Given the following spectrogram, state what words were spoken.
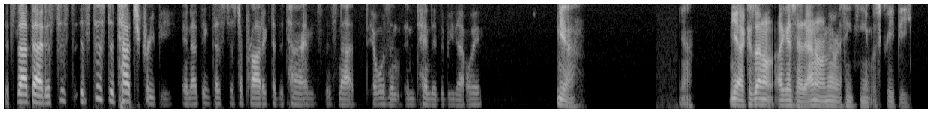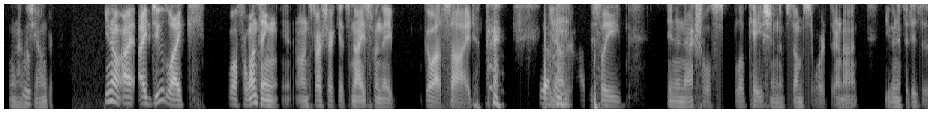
it's not that it's just it's just a touch creepy and i think that's just a product of the times it's not it wasn't intended to be that way Yeah. Yeah. Yeah, because I don't like I said, I don't remember thinking it was creepy when I mm. was younger. You know, I, I do like well, for one thing, on Star Trek it's nice when they go outside. Yeah. you know, they're obviously in an actual location of some sort. They're not even if it is a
